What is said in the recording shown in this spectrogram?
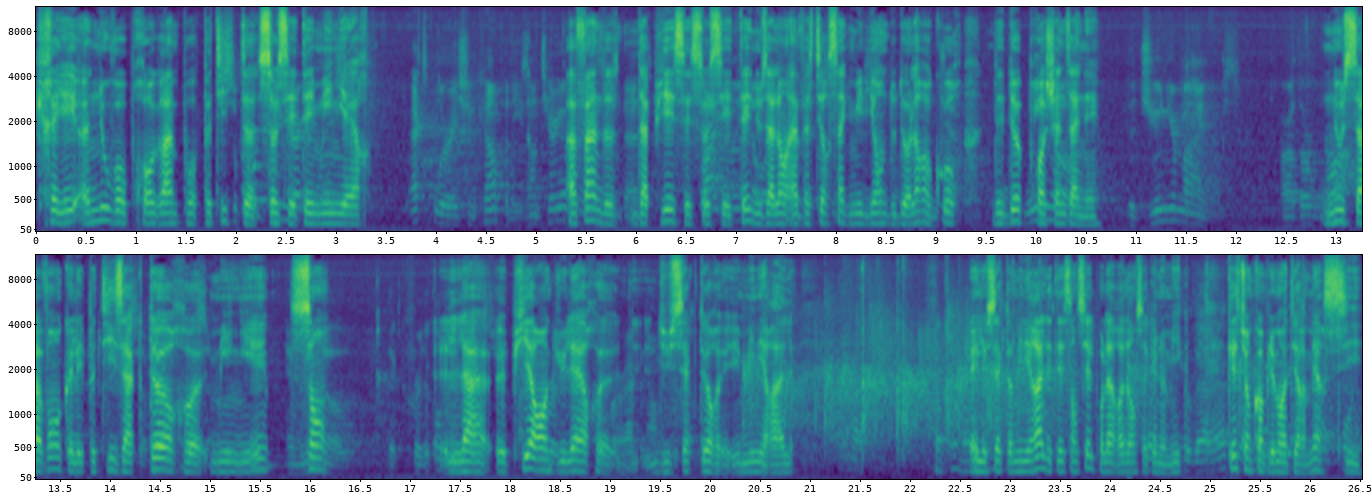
créer un nouveau programme pour petites sociétés minières. Afin d'appuyer ces sociétés, nous allons investir 5 millions de dollars au cours des deux prochaines années. Nous savons que les petits acteurs euh, miniers sont la euh, pierre angulaire euh, du secteur minéral. Et le secteur minéral est essentiel pour la relance économique. Question complémentaire. Merci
